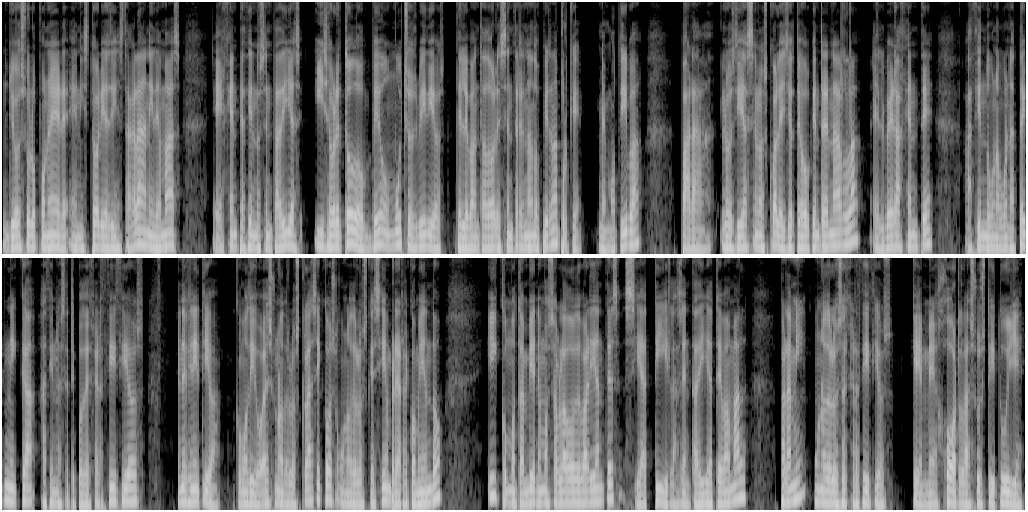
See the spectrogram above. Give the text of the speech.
yo suelo poner en historias de Instagram y demás eh, gente haciendo sentadillas y sobre todo veo muchos vídeos de levantadores entrenando pierna porque me motiva para los días en los cuales yo tengo que entrenarla, el ver a gente haciendo una buena técnica, haciendo este tipo de ejercicios. En definitiva, como digo, es uno de los clásicos, uno de los que siempre recomiendo y como también hemos hablado de variantes, si a ti la sentadilla te va mal, para mí uno de los ejercicios que mejor la sustituye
